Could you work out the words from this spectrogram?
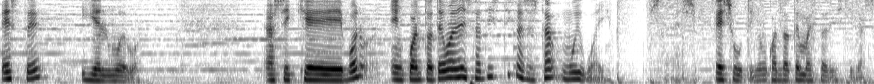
este y el nuevo. Así que, bueno, en cuanto a tema de estadísticas está muy guay. O sea, es, útil en cuanto a tema de estadísticas.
